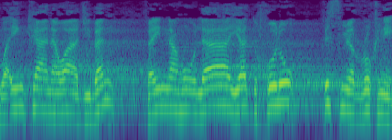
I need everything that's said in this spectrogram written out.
وإن كان واجبا فإنه لا يدخل في اسم الركن.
